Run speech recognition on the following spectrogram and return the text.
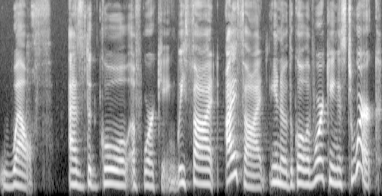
wealth as the goal of working. We thought, I thought, you know, the goal of working is to work.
